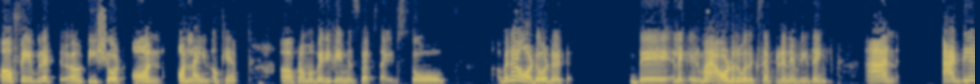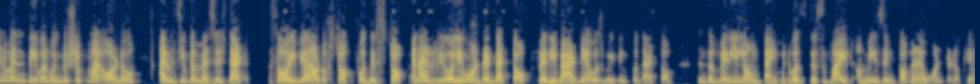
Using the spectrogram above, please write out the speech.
uh, favorite uh, t-shirt on online okay? Uh, from a very famous website. So when i ordered it they like my order was accepted and everything. And at the end when they were going to ship my order i received a message that sorry we are out of stock for this top. And i really wanted that top very badly. I was waiting for that top since a very long time. It was this white amazing top that i wanted okay?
